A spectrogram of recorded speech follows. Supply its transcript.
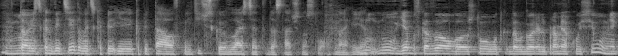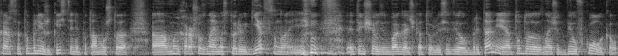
Ну, То есть конвертировать капи- капитал в политическую власть это достаточно сложно. И... Ну, ну, я бы сказал, что вот когда вы говорили про мягкую силу, мне кажется, это ближе к истине, потому что а, мы хорошо знаем историю Герцена, и это еще один богач, который сидел в Британии, и оттуда, значит, бил в колокол,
